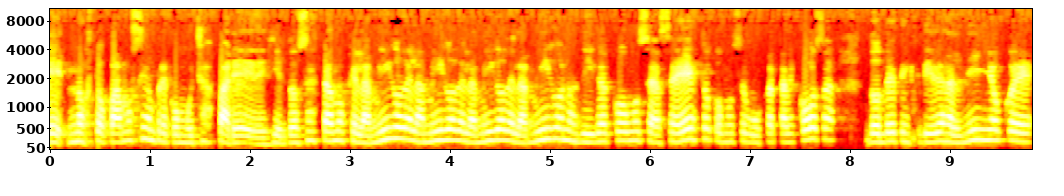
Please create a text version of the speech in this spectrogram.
eh, nos topamos siempre con muchas paredes y entonces estamos que el amigo del amigo del amigo del amigo nos diga cómo se hace esto, cómo se busca tal cosa, dónde te inscribes al niño, que,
